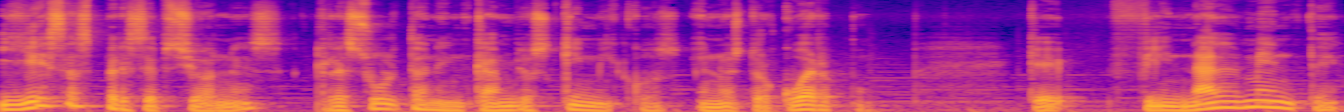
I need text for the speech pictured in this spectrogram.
y esas percepciones resultan en cambios químicos en nuestro cuerpo que finalmente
